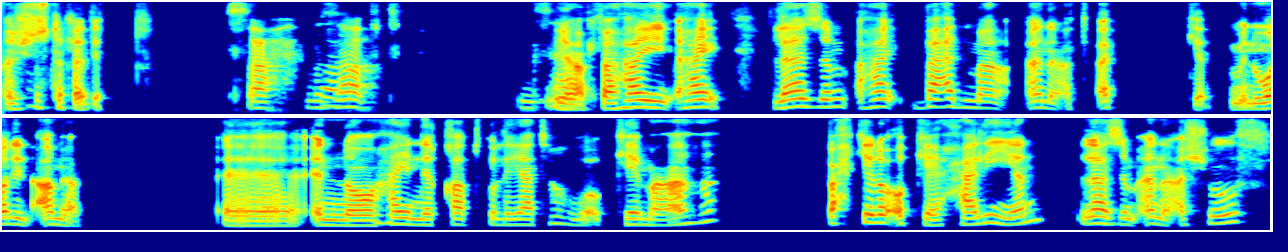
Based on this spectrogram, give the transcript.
أنا شو استفدت؟ صح بالضبط. يا فهاي هاي لازم هاي بعد ما أنا أتأكد من ولي الأمر آه إنه هاي النقاط كلياتها هو أوكي معاها. بحكي له أوكي حاليا لازم أنا أشوف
